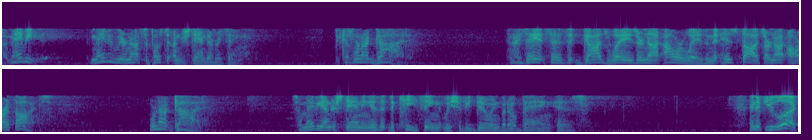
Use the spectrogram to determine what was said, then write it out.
But maybe, maybe we're not supposed to understand everything because we're not God. In Isaiah, it says that God's ways are not our ways and that his thoughts are not our thoughts. We're not God. So maybe understanding isn't the key thing that we should be doing, but obeying is. And if you look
